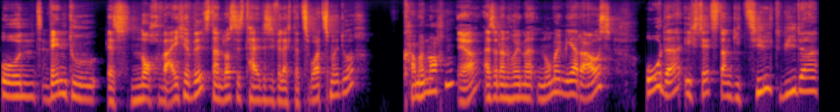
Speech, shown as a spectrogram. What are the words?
Und wenn du es noch weicher willst, dann lass es teilweise vielleicht ein zweites Mal durch. Kann man machen. Ja, also dann holen wir nochmal mehr raus. Oder ich setze dann gezielt wieder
